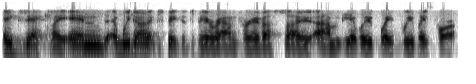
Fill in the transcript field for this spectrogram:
exactly, and we don't expect it to be around forever. So um, yeah, we, we, we went for it.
